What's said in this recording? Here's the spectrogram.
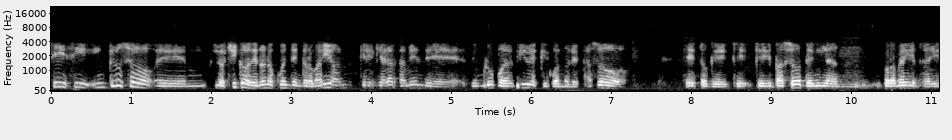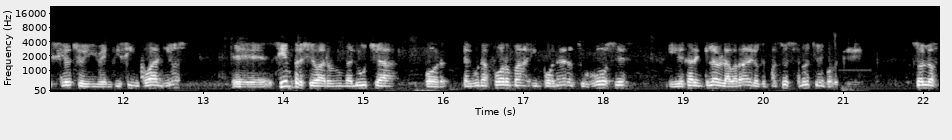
Sí, sí, incluso eh, los chicos de No nos cuenten Cromañón, que hay que hablar también de, un grupo de pibes que cuando les pasó esto que, que, pasó tenían promedio entre 18 y 25 años, eh, siempre llevaron una lucha por de alguna forma imponer sus voces y dejar en claro la verdad de lo que pasó esa noche porque son los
